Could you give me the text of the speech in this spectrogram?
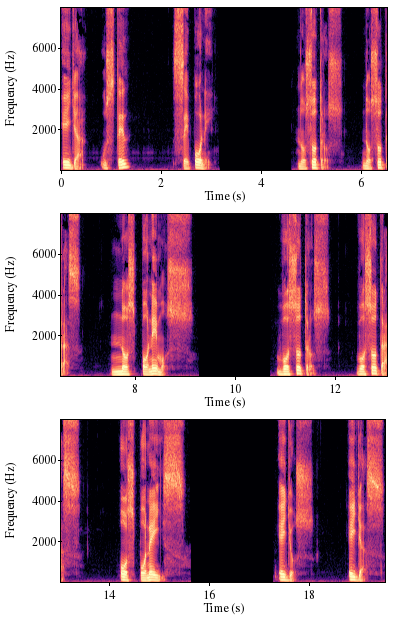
ella, usted se pone. Nosotros, nosotras, nos ponemos. Vosotros, vosotras, os ponéis. Ellos, ellas,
